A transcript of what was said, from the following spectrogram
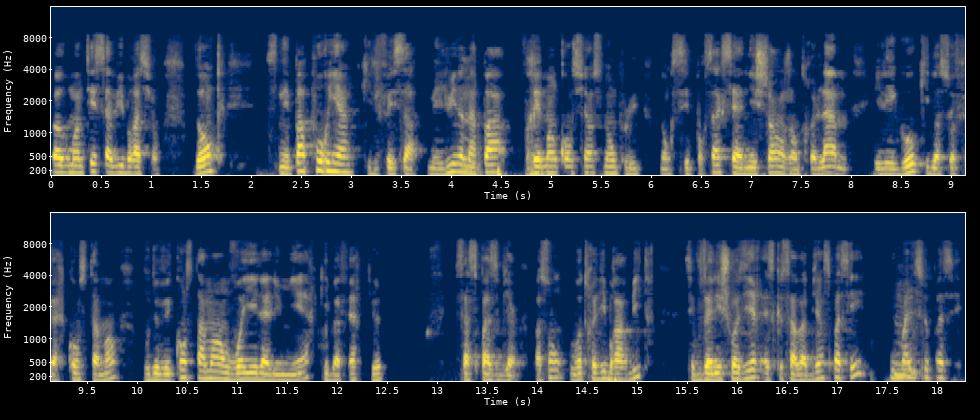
va augmenter sa vibration donc ce n'est pas pour rien qu'il fait ça, mais lui n'en a mm. pas vraiment conscience non plus. Donc c'est pour ça que c'est un échange entre l'âme et l'ego qui doit se faire constamment. Vous devez constamment envoyer la lumière qui va faire que ça se passe bien. De toute façon, votre libre arbitre, c'est vous allez choisir est-ce que ça va bien se passer ou mal mm. se passer?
